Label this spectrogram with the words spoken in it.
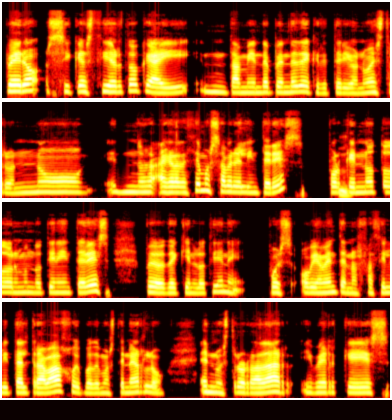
pero sí que es cierto que ahí mm, también depende de criterio nuestro. No eh, nos agradecemos saber el interés, porque mm. no todo el mundo tiene interés, pero de quien lo tiene, pues obviamente nos facilita el trabajo y podemos tenerlo en nuestro radar y ver qué es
